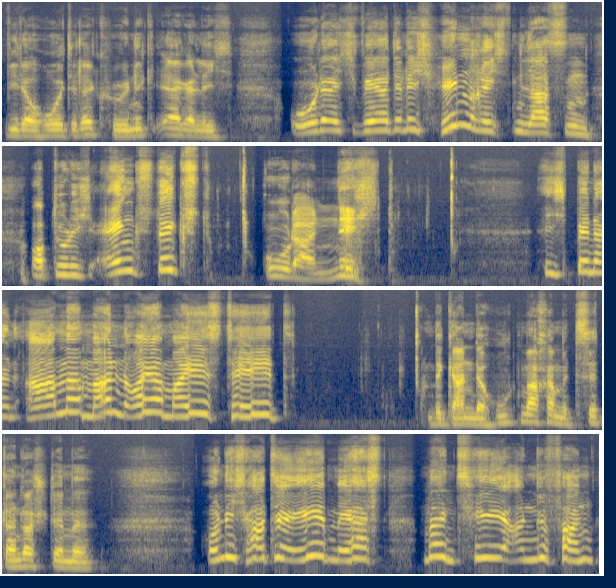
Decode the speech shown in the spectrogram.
wiederholte der König ärgerlich, oder ich werde dich hinrichten lassen, ob du dich ängstigst oder nicht. Ich bin ein armer Mann, Euer Majestät, begann der Hutmacher mit zitternder Stimme. Und ich hatte eben erst mein Tee angefangen,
